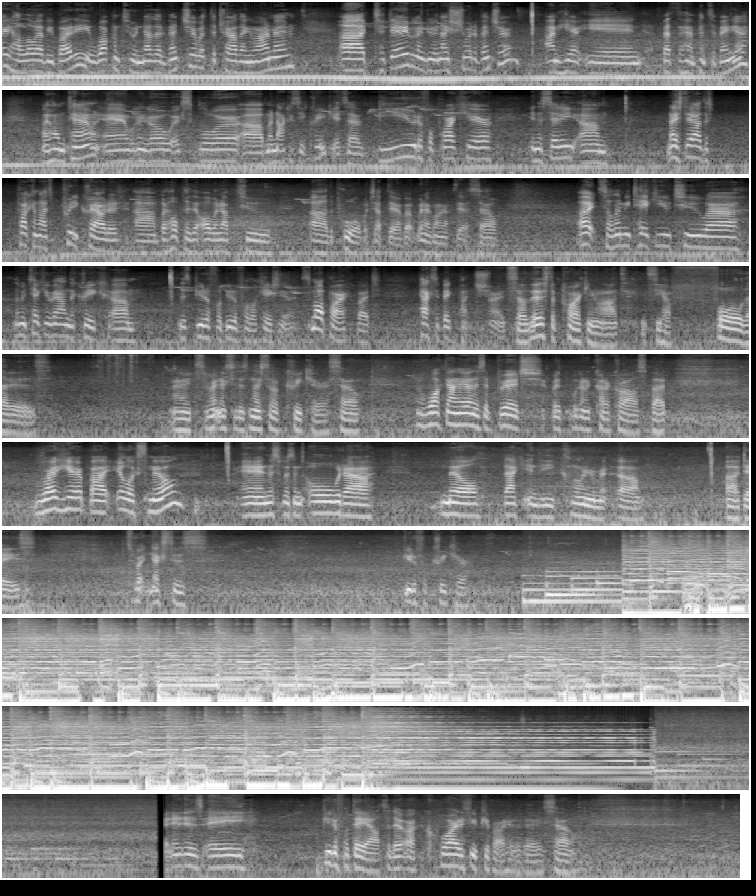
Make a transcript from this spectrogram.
Alright, hello everybody. Welcome to another adventure with the Traveling Ronman. Uh, today we're going to do a nice short adventure. I'm here in Bethlehem, Pennsylvania, my hometown, and we're going to go explore uh, Monocacy Creek. It's a beautiful park here in the city. Um, nice day out. This parking lot's pretty crowded, uh, but hopefully they all went up to uh, the pool, which is up there, but we're not going up there. So all right, so let me take you to, uh, let me take you around the creek. Um, this beautiful, beautiful location here. Small park, but packs a big punch. All right, so there's the parking lot. You can see how full that is. All right, so right next to this nice little creek here. So I'm gonna walk down there, there's a bridge we're gonna cut across, but right here by Illick's Mill, and this was an old uh, mill back in the colonial uh, uh, days. It's right next to this beautiful creek here. It is a beautiful day out, so there are quite a few people out here today. So,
